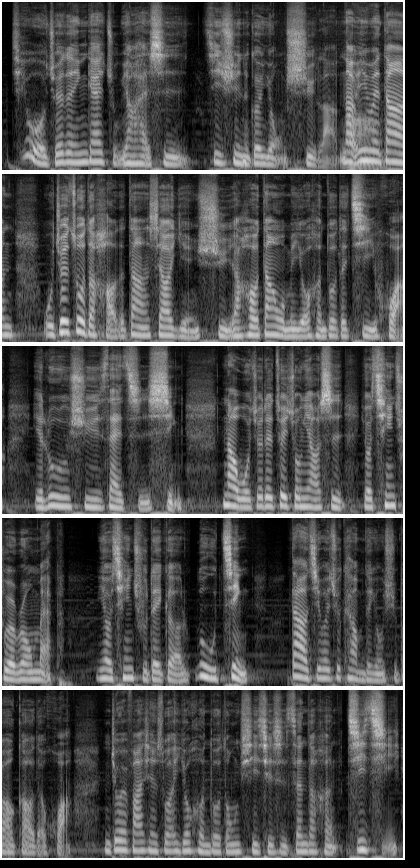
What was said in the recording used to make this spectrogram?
其实我觉得应该主要还是继续能够永续啦。那因为当然，我觉得做得好的当然是要延续。然后，当我们有很多的计划，也陆陆续续在执行。那我觉得最重要是有清楚的 roadmap，你有清楚的一个路径。大家有机会去看我们的永续报告的话，你就会发现说，有很多东西其实真的很积极，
